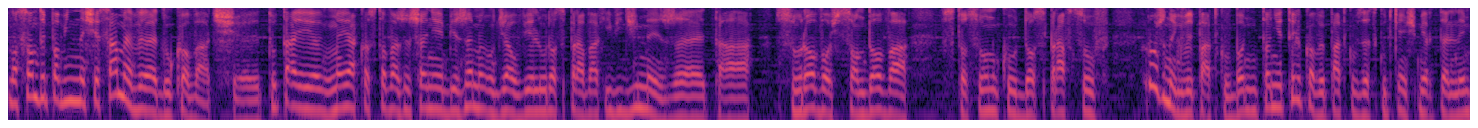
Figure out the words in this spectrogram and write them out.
No sądy powinny się same wyedukować. Tutaj my jako stowarzyszenie bierzemy udział w wielu rozprawach i widzimy, że ta surowość sądowa w stosunku do sprawców ów różnych wypadków, bo to nie tylko wypadków ze skutkiem śmiertelnym,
